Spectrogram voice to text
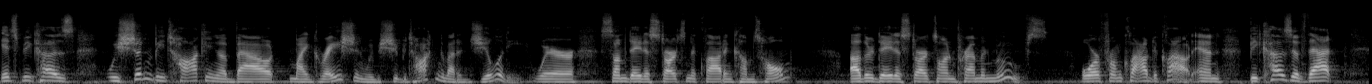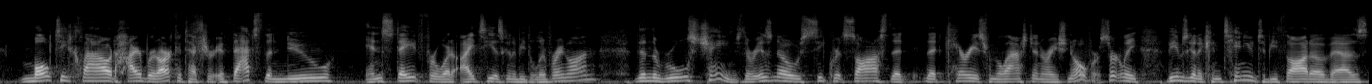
It's because we shouldn't be talking about migration. We should be talking about agility, where some data starts in the cloud and comes home, other data starts on-prem and moves, or from cloud to cloud. And because of that multi-cloud hybrid architecture, if that's the new end state for what IT is going to be delivering on, then the rules change. There is no secret sauce that, that carries from the last generation over. Certainly, Veeam's going to continue to be thought of as,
